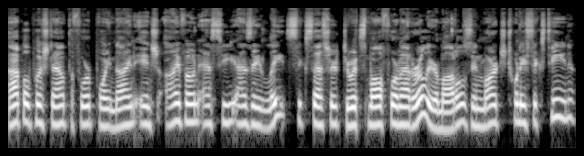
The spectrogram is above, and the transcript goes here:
Apple pushed out the 4.9 inch iPhone SE as a late successor to its small format earlier models in March 2016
